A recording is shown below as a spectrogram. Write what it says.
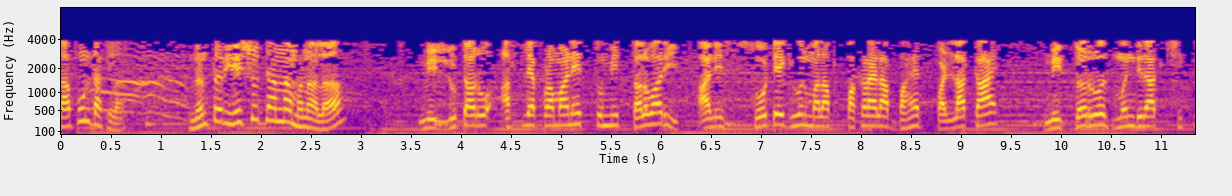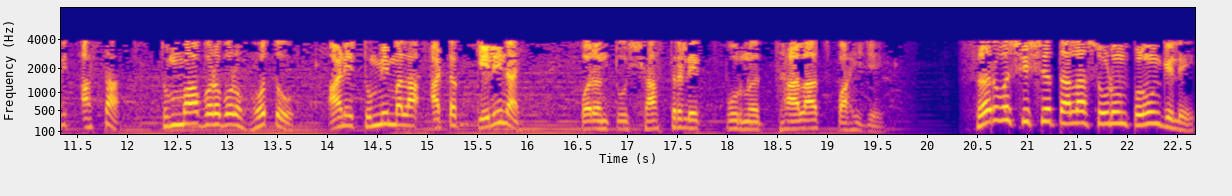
कापून टाकला. नंतर येशू त्यांना म्हणाला मी लुटारू असल्याप्रमाणे तुम्ही तलवारी आणि सोटे घेऊन मला पकडायला बाहेर पडलात काय? मी दररोज मंदिरात शिकवित असता तुम्हा बरोबर होतो आणि तुम्ही मला अटक केली नाही. परंतु शास्त्रलेख पूर्ण झालाच पाहिजे. सर्व शिष्य त्याला सोडून पळून गेले.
